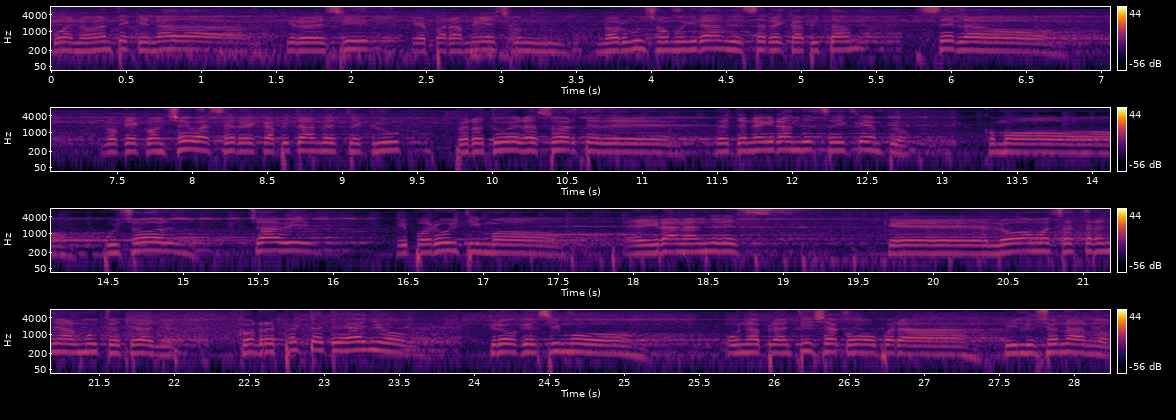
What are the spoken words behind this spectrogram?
Bueno, antes que nada quiero decir que para mí es un, un orgullo muy grande ser el capitán, sé lo, lo que conlleva ser el capitán de este club, pero tuve la suerte de, tener grandes ejemplos como Puyol, Xavi y por último el gran Andrés, que lo vamos a extrañar mucho este año. Con respecto a este año, creo que hicimos una plantilla como para ilusionarnos.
